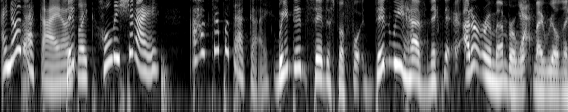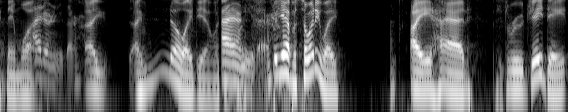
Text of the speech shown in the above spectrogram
I know that guy. I was like, holy shit, I I hooked up with that guy. We did say this before. Did we have nickname? I don't remember what my real nickname was. I don't either. I I have no idea what I don't was. either. But yeah, but so anyway, I had through JDate,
